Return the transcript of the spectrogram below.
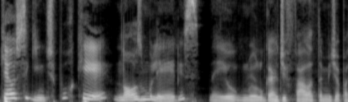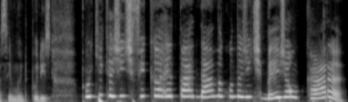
que é o seguinte: por que nós mulheres, né, eu no meu lugar de fala também já passei muito por isso, por que, que a gente fica retardada quando a gente beija um cara?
